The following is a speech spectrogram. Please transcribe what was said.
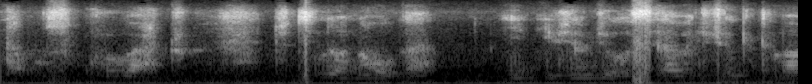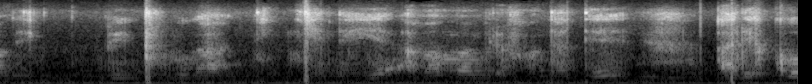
na muzukuru bacu ndetse noneho ibyo byose aba ari cyo gituma bivuga nkeneye abamambere fondate ariko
